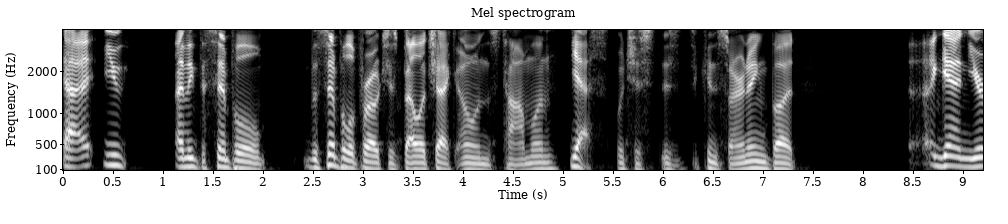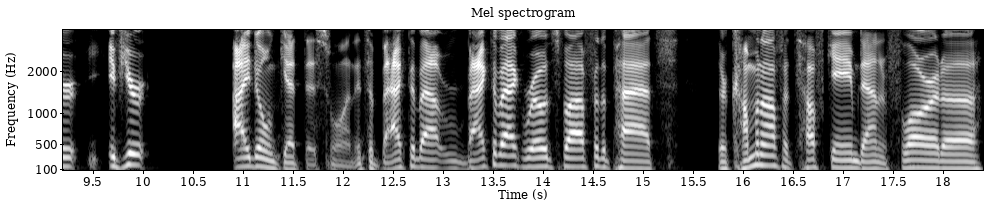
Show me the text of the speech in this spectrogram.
yeah, you. I think the simple the simple approach is Belichick owns Tomlin. Yes. which is is concerning. But uh, again, you're if you're, I don't get this one. It's a back to back back to back road spot for the Pats. They're coming off a tough game down in Florida.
